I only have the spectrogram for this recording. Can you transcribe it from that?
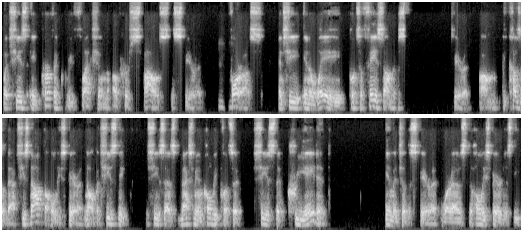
but she's a perfect reflection of her spouse, the Spirit, mm-hmm. for us. And she, in a way, puts a face on the Spirit um, because of that. She's not the Holy Spirit, no, but she's the she's as Maximilian Kolbe puts it, she's the created image of the Spirit, whereas the Holy Spirit is the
